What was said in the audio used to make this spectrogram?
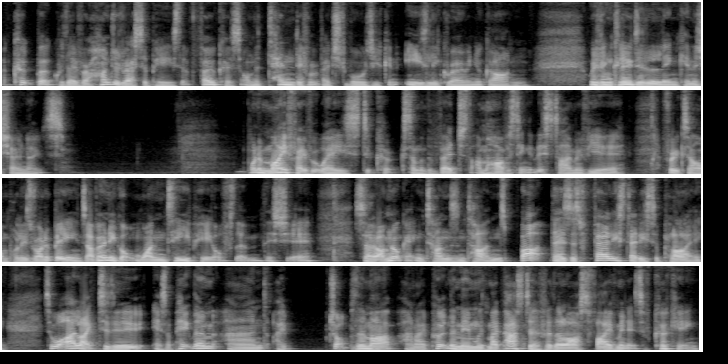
a cookbook with over 100 recipes that focus on the 10 different vegetables you can easily grow in your garden. We've included a link in the show notes. One of my favourite ways to cook some of the veg that I'm harvesting at this time of year, for example, is runner beans. I've only got one teepee of them this year, so I'm not getting tons and tons, but there's a fairly steady supply. So what I like to do is I pick them and I chop them up and I put them in with my pasta for the last five minutes of cooking,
